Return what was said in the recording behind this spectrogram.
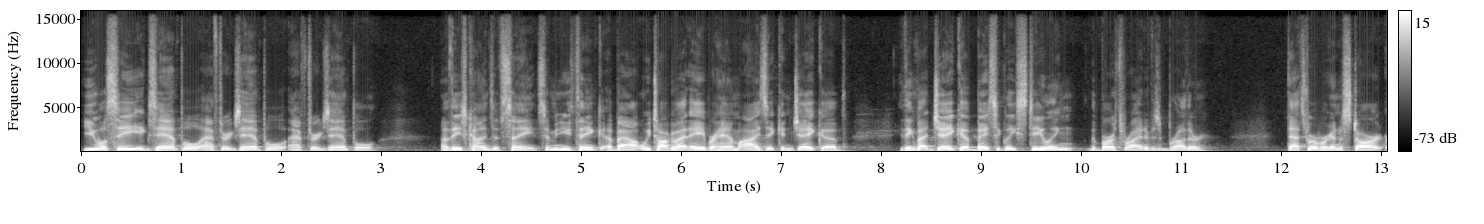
you will see example after example after example of these kinds of saints. I mean, you think about, we talk about Abraham, Isaac, and Jacob. You think about Jacob basically stealing the birthright of his brother. That's where we're going to start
